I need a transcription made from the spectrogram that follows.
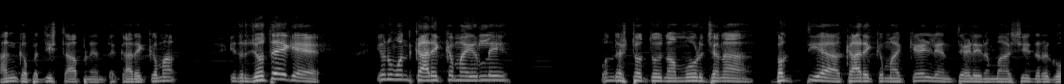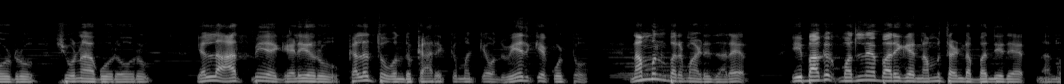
ಅಂಕ ಪ್ರತಿಷ್ಠಾಪನೆ ಅಂತ ಕಾರ್ಯಕ್ರಮ. ಇದ್ರ ಜೊತೆಗೆ ಇವನು ಒಂದು ಕಾರ್ಯಕ್ರಮ ಇರಲಿ. ಒಂದಷ್ಟೊತ್ತು ನಾವು ಮೂರು ಜನ ಭಕ್ತಿಯ ಕಾರ್ಯಕ್ರಮ ಕೇಳಲಿ ಅಂತೇಳಿ ನಮ್ಮ ಶ್ರೀಧರ ಗೌಡ್ರು ಶಿವನಾಗೂರ್ ಅವರು, ಎಲ್ಲ ಆತ್ಮೀಯ ಗೆಳೆಯರು ಕಲಿತು ಒಂದು ಕಾರ್ಯಕ್ರಮಕ್ಕೆ ಒಂದು ವೇದಿಕೆ ಕೊಟ್ಟು ನಮ್ಮನ್ನು ಬರಮಾಡಿದ್ದಾರೆ. ಈ ಭಾಗಕ್ಕೆ ಮೊದಲನೇ ಬಾರಿಗೆ ನಮ್ಮ ತಂಡ ಬಂದಿದೆ. ನಾನು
